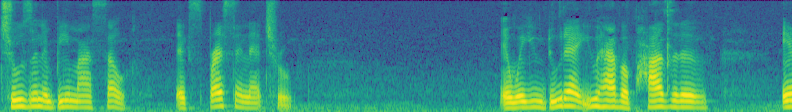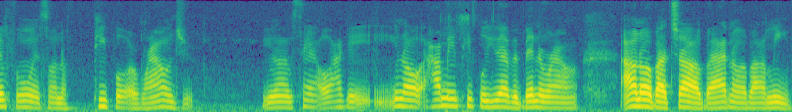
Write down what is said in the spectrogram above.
Choosing to be myself. Expressing that truth. And when you do that, you have a positive influence on the people around you. You know what I'm saying? Oh, I can, you know, how many people you ever been around? I don't know about y'all, but I know about me.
